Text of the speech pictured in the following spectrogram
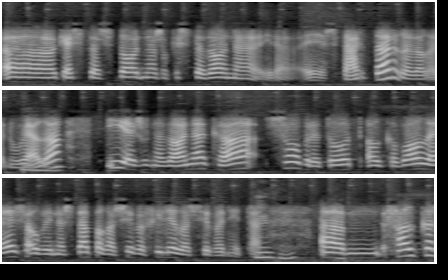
uh, aquestes dones, o aquesta dona era, és tàrtar, la de la novel·la, mm i és una dona que, sobretot, el que vol és el benestar per la seva filla i la seva neta. Uh -huh. Um, fa el que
